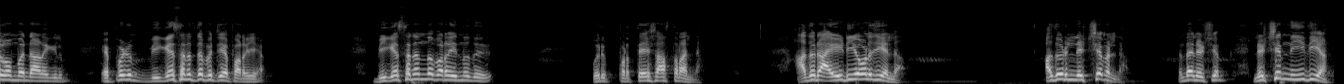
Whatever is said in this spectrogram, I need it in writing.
ഗവൺമെന്റ് ആണെങ്കിലും എപ്പോഴും വികസനത്തെ പറ്റിയാണ് പറയുക വികസനം എന്ന് പറയുന്നത് ഒരു പ്രത്യയശാസ്ത്രമല്ല. അതൊരു ഐഡിയോളജി അല്ല. അതൊരു ലക്ഷ്യമല്ല. എന്താ ലക്ഷ്യം? ലക്ഷ്യം നീതിയാണ്.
